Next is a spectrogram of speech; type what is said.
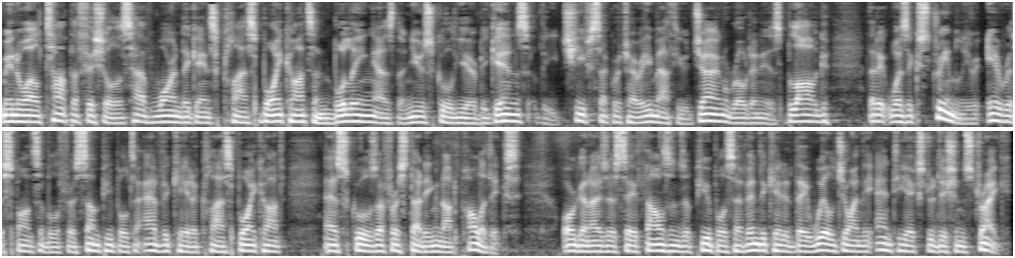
Meanwhile, top officials have warned against class boycotts and bullying as the new school year begins. The Chief Secretary, Matthew Cheung, wrote in his blog that it was extremely irresponsible for some people to advocate a class boycott, as schools are for studying, not politics. Organizers say thousands of pupils have indicated they will join the anti extradition strike.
